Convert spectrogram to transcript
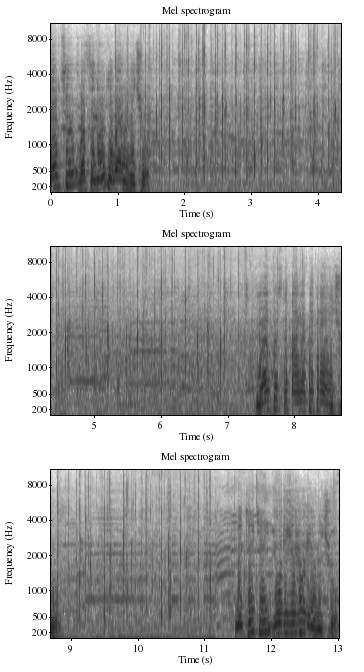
Котловцю Василю Івановичу. Ляху Степану Петровичу. Микиті Юрію Юрійовичу.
